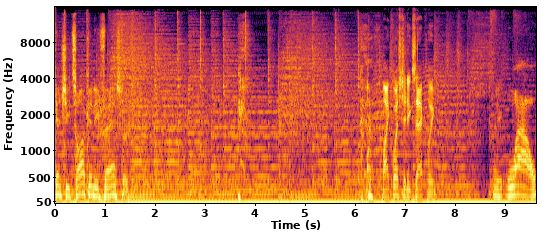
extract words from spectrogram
Can she talk any faster? my, question exactly. wow.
